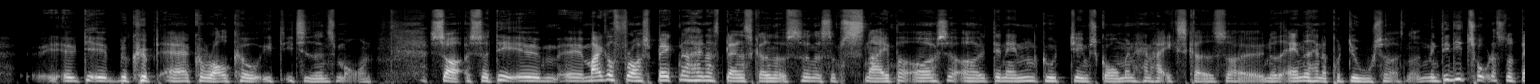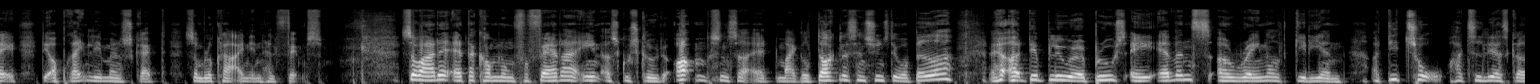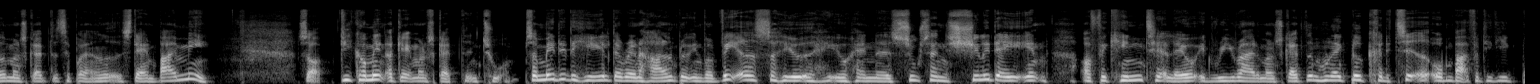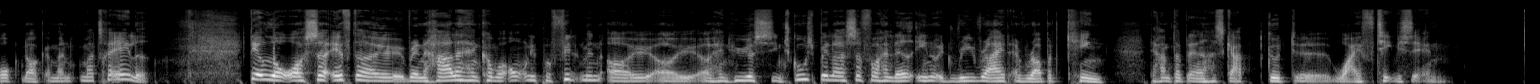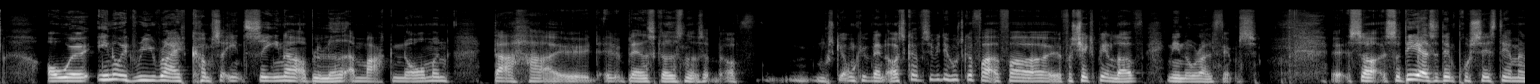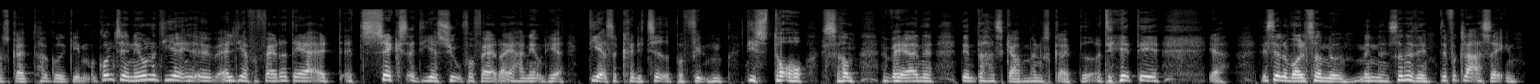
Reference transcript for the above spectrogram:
øh, det øh, blev købt af Coralco i, i tidens morgen. Så, så det, øh, øh, Michael Frost Beckner, han har blandt andet skrevet noget, sådan noget som Sniper også, og den anden gut, James Gorman, han har ikke skrevet så øh, noget andet, han er producer og sådan noget. Men det er de to, der stod bag det oprindelige manuskript, som blev klar i 1990 så var det, at der kom nogle forfattere ind og skulle skrive det om, sådan så at Michael Douglas, han syntes, det var bedre, og det blev øh, Bruce A. Evans og Reynold Gideon, og de to har tidligere skrevet manuskriptet til blandt andet Stand By Me. Så de kom ind og gav manuskriptet en tur. Så midt i det hele, da Ren Harlan blev involveret, så hævede, han uh, Susan Shilliday ind og fik hende til at lave et rewrite af manuskriptet, men hun er ikke blevet krediteret åbenbart, fordi de ikke brugte nok af materialet. Derudover, så efter øh, Ren Harlan, han kommer ordentligt på filmen, og, øh, og, øh, og han hyrer sine skuespillere, så får han lavet endnu et rewrite af Robert King. Det er ham, der blandt andet har skabt Good øh, Wife tv-serien. Og øh, endnu et rewrite kom så ind senere og blev lavet af Mark Norman, der har øh, øh, blandt andet skrevet sådan noget, og måske ovenkøbet vandt Oscar, så vidt jeg husker, fra, fra, øh, fra Shakespeare in Love i 1998. Øh, så, så det er altså den proces, det her manuskript har gået igennem. Og grund til, at jeg nævner de her, alle de her forfattere, det er, at, at seks af de her syv forfattere, jeg har nævnt her, de er altså krediteret på filmen. De står som værende dem, der har skabt manuskriptet. Og det, det, ja, det ser lidt voldsomt ud, men sådan er det. Det forklarer sagen.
